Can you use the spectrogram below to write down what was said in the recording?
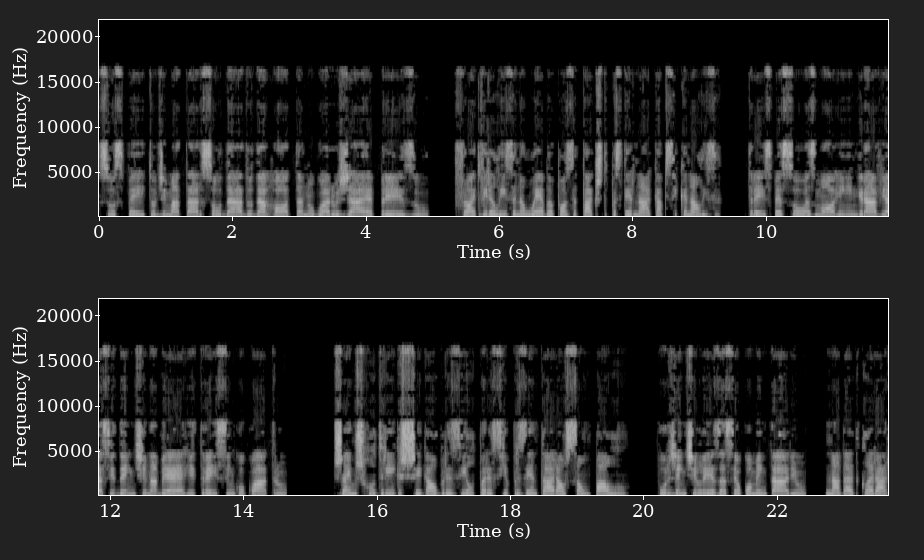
Suspeito de matar soldado da rota no Guarujá é preso. Freud viraliza na web após ataques de Pasternak à psicanálise. Três pessoas morrem em grave acidente na BR-354. James Rodrigues chega ao Brasil para se apresentar ao São Paulo. Por gentileza seu comentário. Nada a declarar.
